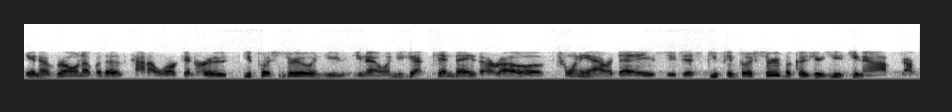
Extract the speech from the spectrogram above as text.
you know, growing up with those kind of working roots, you push through and you, you know, when you got 10 days in a row of 20 hour days, you just, you can push through because you, you, you know, I've, I've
